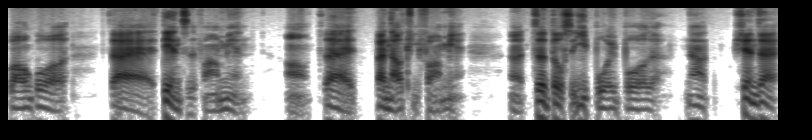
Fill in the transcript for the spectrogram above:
包括在电子方面哦，在半导体方面，呃，这都是一波一波的。那现在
